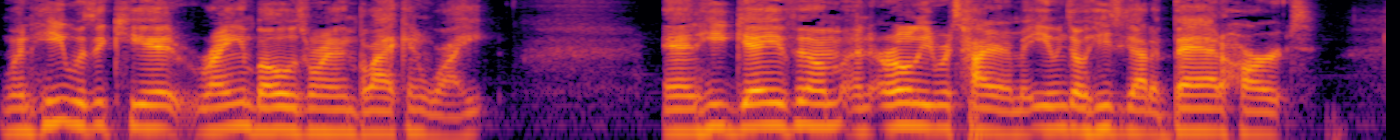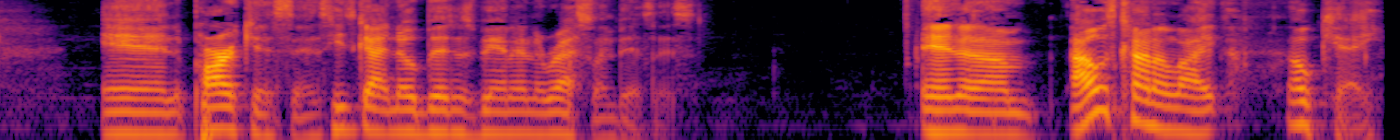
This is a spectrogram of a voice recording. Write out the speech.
When he was a kid, rainbows were in black and white and he gave him an early retirement, even though he's got a bad heart and Parkinson's. He's got no business being in the wrestling business. And um, I was kind of like, okay,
